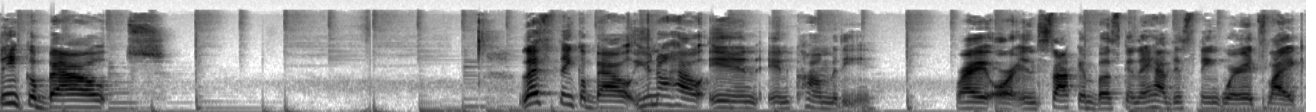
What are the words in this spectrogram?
think about let's think about you know how in in comedy right or in sock and buskin they have this thing where it's like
